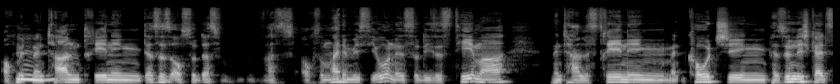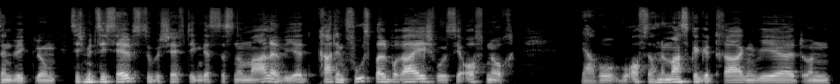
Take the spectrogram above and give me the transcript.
auch mit mhm. mentalem Training. Das ist auch so das, was auch so meine Mission ist, so dieses Thema mentales Training, Coaching, Persönlichkeitsentwicklung, sich mit sich selbst zu beschäftigen, dass das normaler wird. Gerade im Fußballbereich, wo es ja oft noch ja, wo, wo oft auch eine Maske getragen wird und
